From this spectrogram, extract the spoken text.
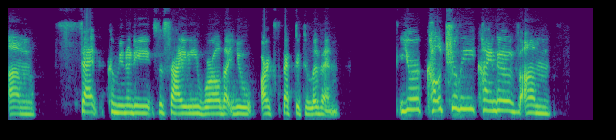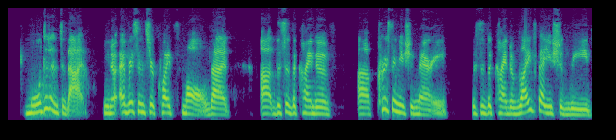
um, set community, society, world that you are expected to live in. You're culturally kind of um, molded into that, you know, ever since you're quite small, that uh, this is the kind of uh, person you should marry. This is the kind of life that you should lead.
